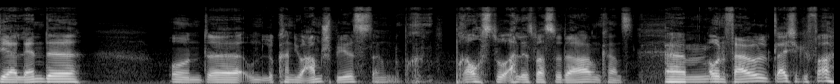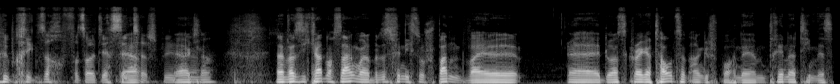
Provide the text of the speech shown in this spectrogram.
der Lände und, äh, und Lucanio Arm spielst, dann brauchst du alles, was du da haben kannst. Ähm, und Farrell, gleiche Gefahr übrigens auch, sollte er Center ja, spielen. Ja, ja. klar. Nein, was ich gerade noch sagen wollte, aber das finde ich so spannend, weil äh, du hast Gregor Townsend angesprochen, der im Trainerteam ist.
